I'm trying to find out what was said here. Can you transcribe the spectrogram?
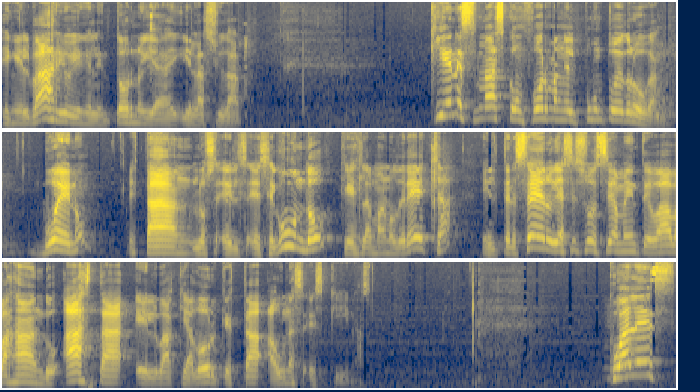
en el barrio y en el entorno y, en la ciudad. ¿Quiénes más conforman el punto de droga? Bueno, están los, el, el segundo, que es la mano derecha, el tercero y así sucesivamente va bajando hasta el vaqueador que está a unas esquinas. ¿Cuál es,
